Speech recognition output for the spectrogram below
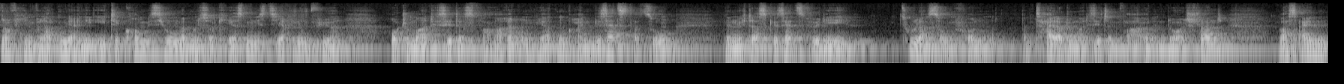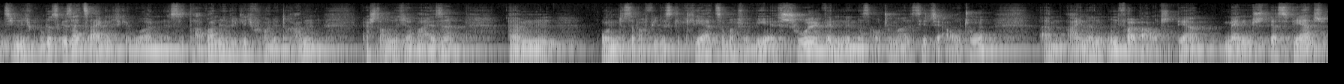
Auf jeden Fall hatten wir eine Ethikkommission beim Bundesverkehrsministerium für automatisiertes Fahren und wir hatten auch ein Gesetz dazu, nämlich das Gesetz für die Zulassung von teilautomatisiertem Fahren in Deutschland, was ein ziemlich gutes Gesetz eigentlich geworden ist. Da waren wir wirklich vorne dran, erstaunlicherweise. Ähm, und es hat auch vieles geklärt, zum Beispiel, wer ist schuld, wenn das automatisierte Auto ähm, einen Unfall baut. Der Mensch, der es fährt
